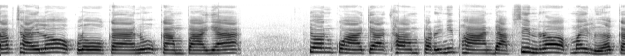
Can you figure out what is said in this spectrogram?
รับใช้โลกโลกานุกรรมปายะ จนกว่าจะทำปรินิพานดับสิ้นรอบไม่เหลือก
